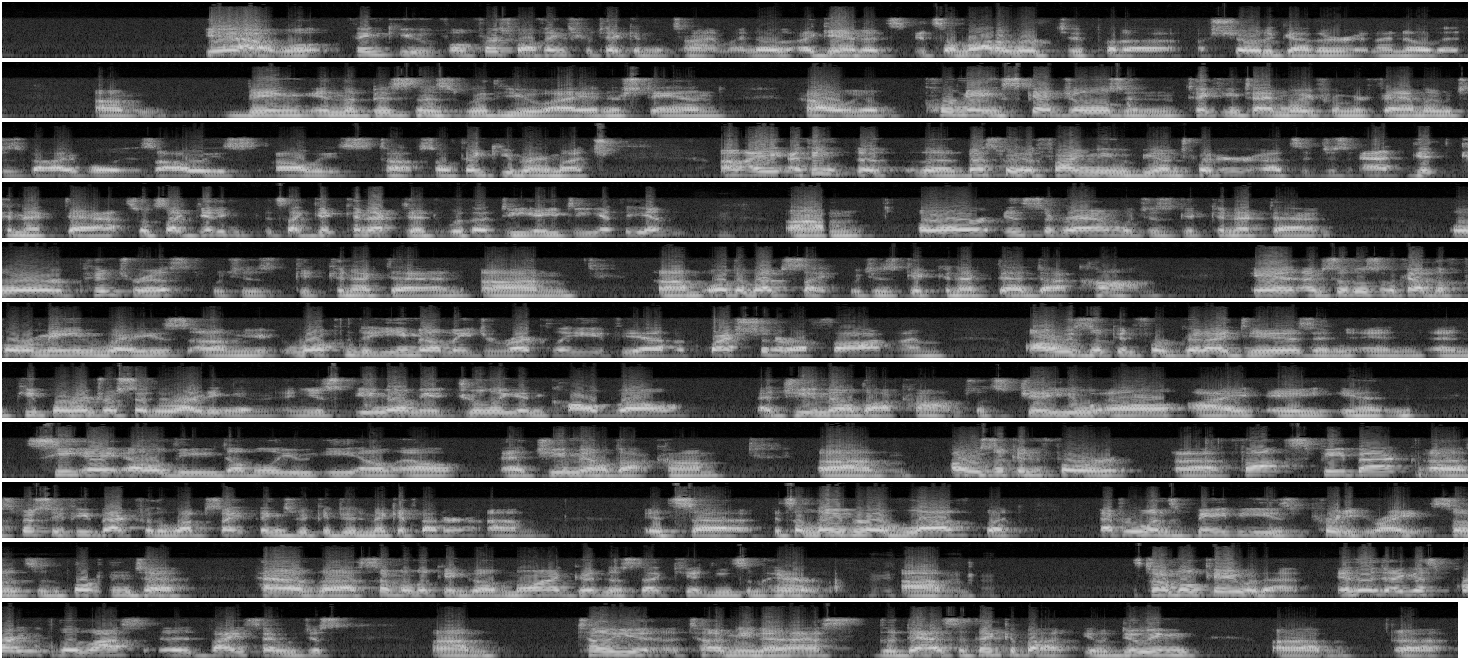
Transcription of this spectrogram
Yeah, well, thank you. Well, first of all, thanks for taking the time. I know, again, it's it's a lot of work to put a, a show together, and I know that um, being in the business with you, I understand how you know coordinating schedules and taking time away from your family, which is valuable, is always always tough. So thank you very much. Uh, I, I, think the, the best way to find me would be on Twitter. Uh, it's just at Get Connect Dad. So it's like getting it's like Get Connected with a D A D at the end, um, or Instagram, which is Get Connect Dad or Pinterest, which is Get Connect Dad, um, um, or the website, which is getconnectdad.com. And um, so those are kind of the four main ways. Um, you're welcome to email me directly if you have a question or a thought. I'm always looking for good ideas and, and, and people are interested in writing. And, and you just email me at Julian Caldwell at gmail.com. So it's J U L I A N C A L D W E L L at gmail.com. Um, always looking for uh, thoughts, feedback, uh, especially feedback for the website, things we could do to make it better. Um, it's a it's a labor of love, but everyone's baby is pretty, right? So it's important to have uh, someone look and go, my goodness, that kid needs some hair. Um, so I'm okay with that. And then I guess part the last advice I would just um, tell you, tell, I mean, I ask the dads to think about, you know, doing um, uh,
